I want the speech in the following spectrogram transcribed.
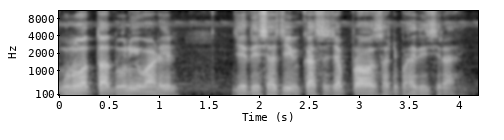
गुणवत्ता दोन्ही वाढेल जे देशाच्या विकासाच्या प्रवासासाठी फायदेशीर आहे.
